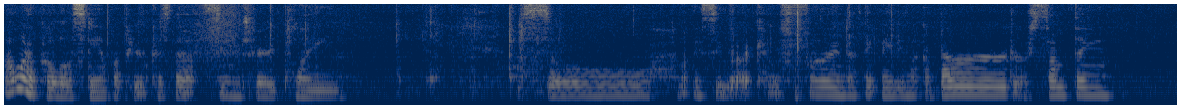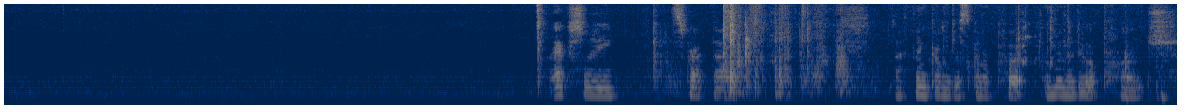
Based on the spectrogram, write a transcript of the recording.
I want to put a little stamp up here because that seems very plain. So let me see what I can find. I think maybe like a bird or something. Actually, scrap that. I think I'm just going to put, I'm going to do a punch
